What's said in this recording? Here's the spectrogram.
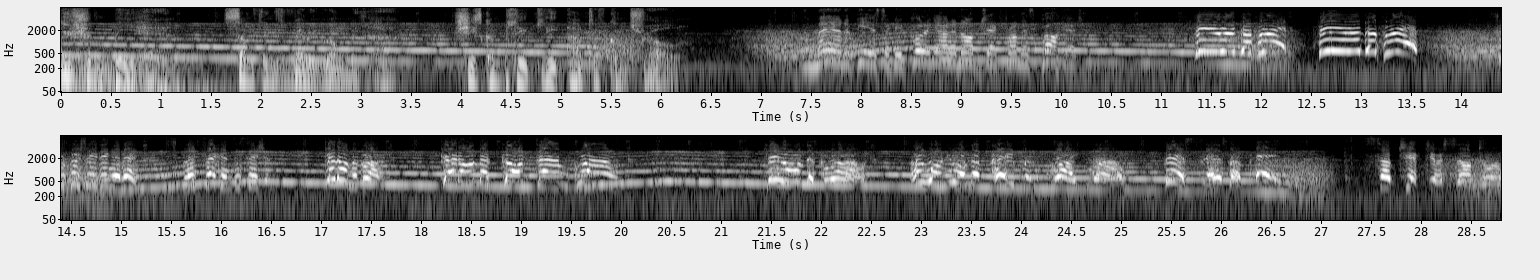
You shouldn't be here. Something's very wrong with her. She's completely out of control. The man appears to be pulling out an object from his pocket. Fear and the threat! Fear and the threat! Superseding event. Split second decision. Get on the ground! Get on the goddamn ground! Get on the ground! I want you on the pavement right now! This is the pig! Subject yourself to a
